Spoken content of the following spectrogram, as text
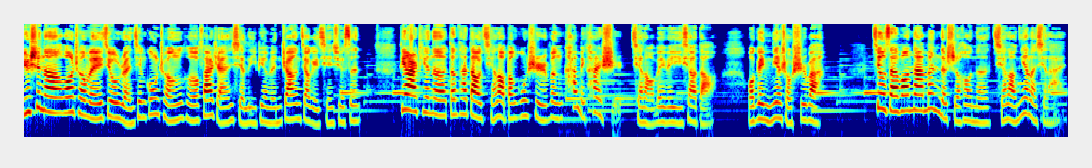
于是呢，汪成维就软件工程和发展写了一篇文章交给钱学森。第二天呢，当他到钱老办公室问看没看时，钱老微微一笑，道：“我给你念首诗吧。”就在汪纳闷的时候呢，钱老念了起来：“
